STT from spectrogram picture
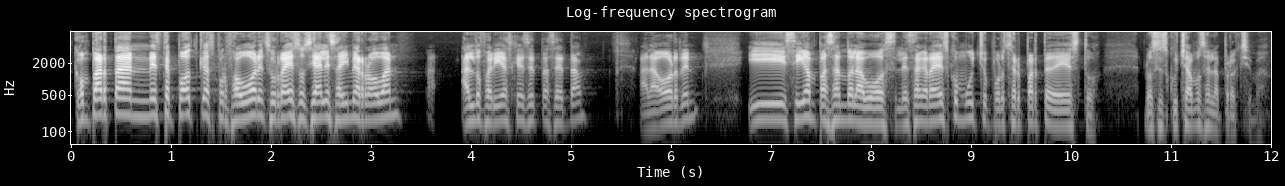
Compartan este podcast, por favor, en sus redes sociales, ahí me roban. Aldo Farías GZZ, a la orden. Y sigan pasando la voz. Les agradezco mucho por ser parte de esto. Nos escuchamos en la próxima.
